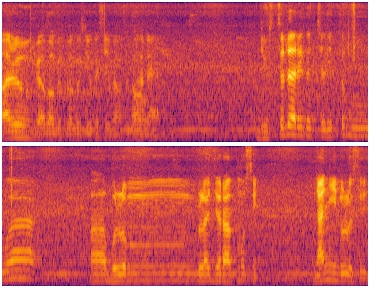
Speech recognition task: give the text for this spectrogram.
Waduh, nggak bagus-bagus juga sih bang Oh. sebenarnya. Justru dari kecil itu gua uh, belum belajar alat musik, nyanyi dulu sih.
